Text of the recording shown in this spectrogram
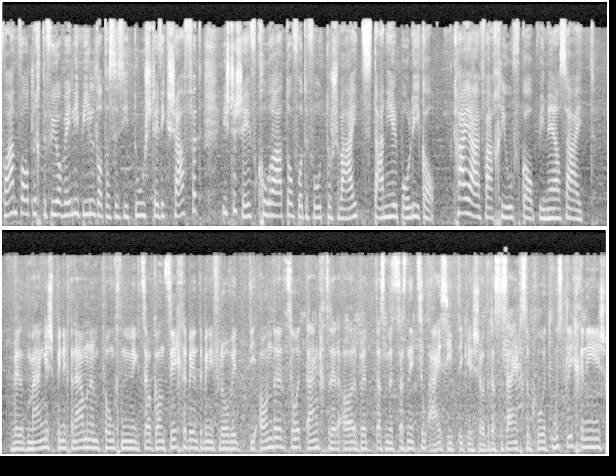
Verantwortlich dafür, welche Bilder dass es in die Ausstellung schaffen, ist der Chefkurator der Foto Schweiz, Daniel Bolliger. Keine einfache Aufgabe, wie er sagt. Weil manchmal bin ich dann auch an einem Punkt, wo ich nicht so ganz sicher bin und dann bin ich froh, wie die anderen dazu denken zu der Arbeit, dass das nicht zu einseitig ist oder dass es eigentlich so gut ausgeglichen ist.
